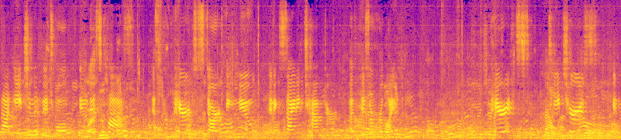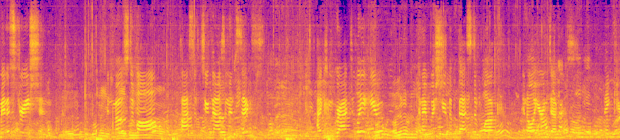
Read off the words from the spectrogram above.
that each individual in this class is prepared to start a new and exciting chapter of her life. Parents, teachers, administration, and most of all, class of 2006, I congratulate you and I wish you the best of luck in all your endeavors. Thank you.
